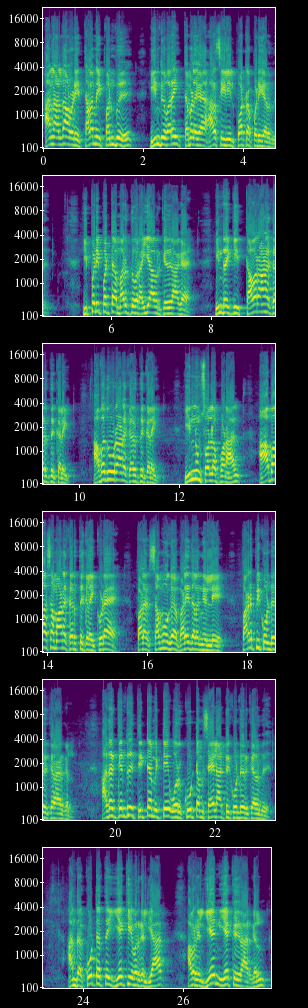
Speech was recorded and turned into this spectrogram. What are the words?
அதனால்தான் அவருடைய தலைமை பண்பு இன்று வரை தமிழக அரசியலில் போற்றப்படுகிறது. இப்படிப்பட்ட மருத்துவர் ஐயாவிற்கு எதிராக இன்றைக்கு தவறான கருத்துக்களை அவதூறான கருத்துக்களை இன்னும் சொல்லப்போனால் ஆபாசமான கருத்துக்களை கூட பலர் சமூக வலைதளங்களிலே பரப்பி கொண்டிருக்கிறார்கள். அதற்கென்று திட்டமிட்டு ஒரு கூட்டம் செயலாற்றி கொண்டிருக்கிறது. அந்த கூட்டத்தை இயக்கியவர்கள் யார்? அவர்கள் ஏன் இயக்குகிறார்கள்?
